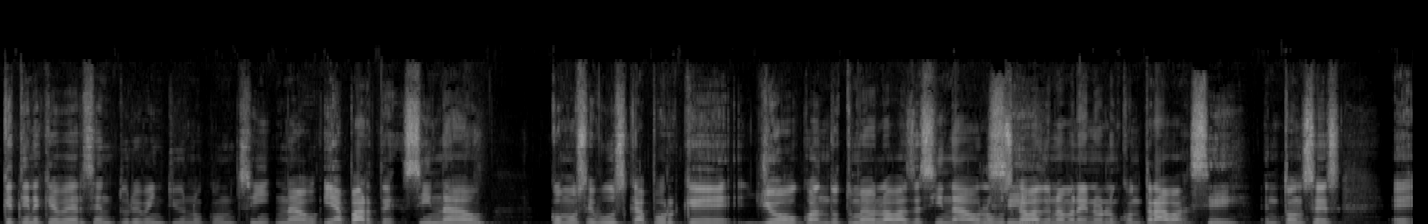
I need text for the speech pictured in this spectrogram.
¿Qué tiene que ver Century 21 con See Now? Y aparte, See Now cómo se busca, porque yo cuando tú me hablabas de Sinao lo buscaba de una manera y no lo encontraba. Sí. Entonces, eh,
